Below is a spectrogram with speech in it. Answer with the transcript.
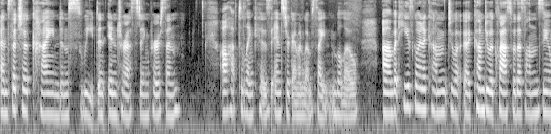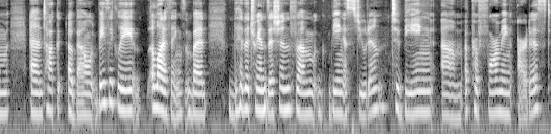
and such a kind and sweet and interesting person. I'll have to link his Instagram and website below. Um, but he's going to come to a, uh, come to a class with us on Zoom and talk about basically a lot of things, but the, the transition from being a student to being um, a performing artist.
